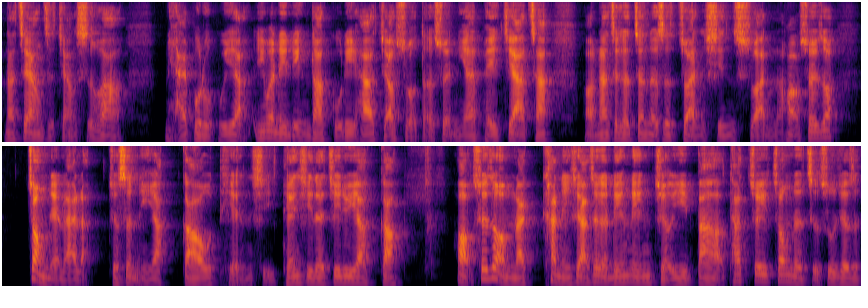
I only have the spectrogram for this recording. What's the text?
那这样子讲实话。你还不如不要，因为你领到股利还要缴所得税，你还赔价差哦，那这个真的是赚心酸了哈。所以说重点来了，就是你要高填息，填息的几率要高哦。所以说我们来看一下这个零零九一八啊，它追踪的指数就是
